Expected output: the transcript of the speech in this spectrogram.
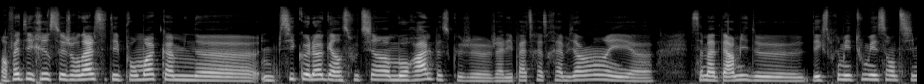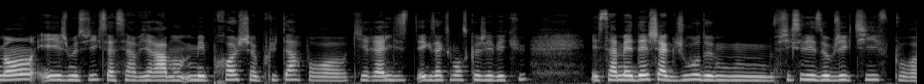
En fait, écrire ce journal, c'était pour moi comme une, euh, psychologue, un soutien moral, parce que je n'allais pas très très bien, et ça m'a permis d'exprimer tous mes sentiments, et je me suis dit que ça servira à mes proches plus tard pour qu'ils réalisent exactement ce que j'ai vécu. Et ça m'aidait chaque jour de me fixer des objectifs pour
